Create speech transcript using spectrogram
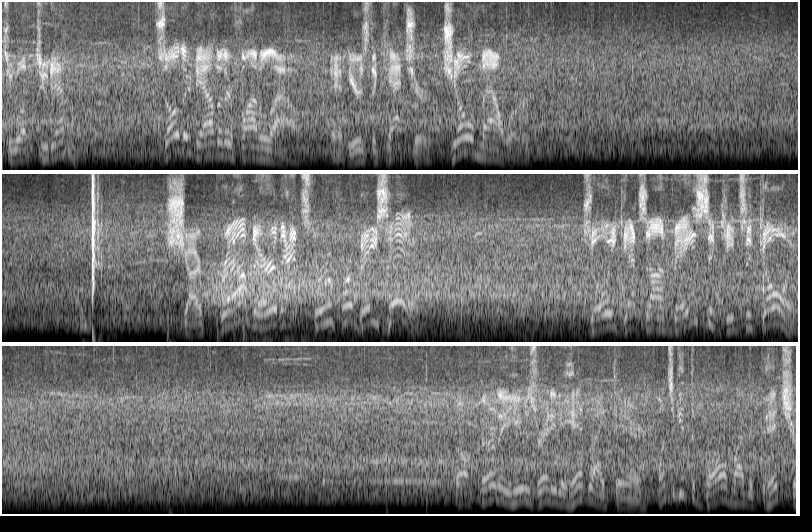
Two up, two down. So they're down to their final out. And here's the catcher, Joe Mauer. Sharp grounder. That's through for a base hit. Joey gets on base and keeps it going. Well, clearly he was ready to hit right there. Once you get the ball by the pitcher,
